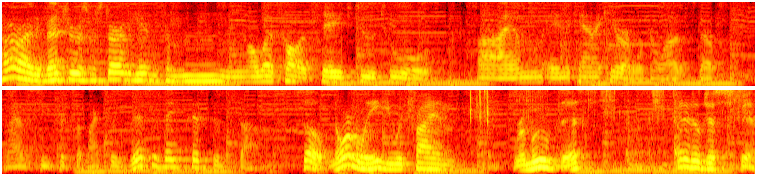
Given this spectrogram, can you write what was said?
All right, adventurers, we're starting to get into some, well, let's call it stage two tools. Uh, I am a mechanic here, I work on a lot of this stuff, and I have a few tricks up my sleeve. This is a piston stop. So, normally you would try and remove this, and it'll just spin.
